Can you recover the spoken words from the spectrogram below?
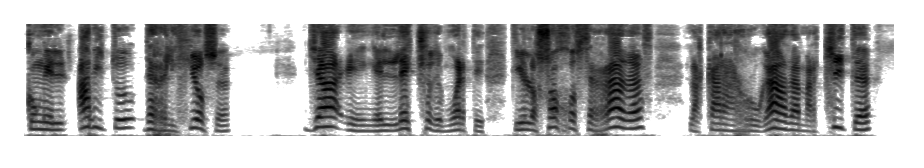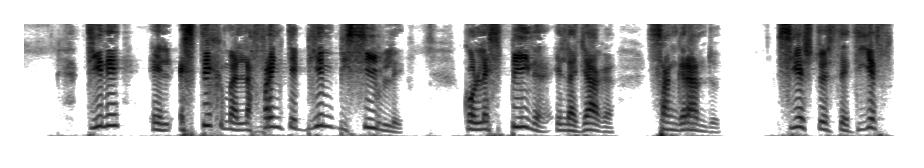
con el hábito de religiosa, ya en el lecho de muerte. Tiene los ojos cerradas, la cara arrugada, marchita, tiene el estigma en la frente bien visible, con la espina en la llaga, sangrando. Si esto es de diez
